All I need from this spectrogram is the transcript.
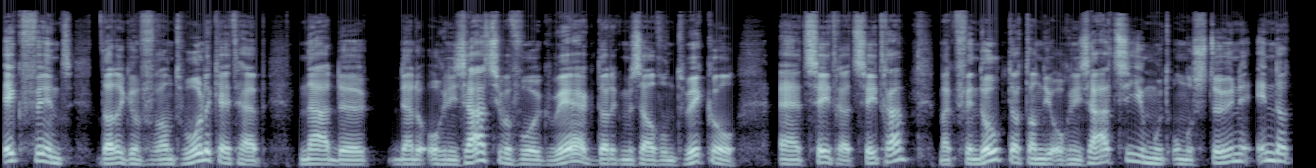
ik vind dat ik een verantwoordelijkheid heb naar de, naar de organisatie waarvoor ik werk, dat ik mezelf ontwikkel, et cetera, et cetera. Maar ik vind ook dat dan die organisatie je moet ondersteunen in dat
